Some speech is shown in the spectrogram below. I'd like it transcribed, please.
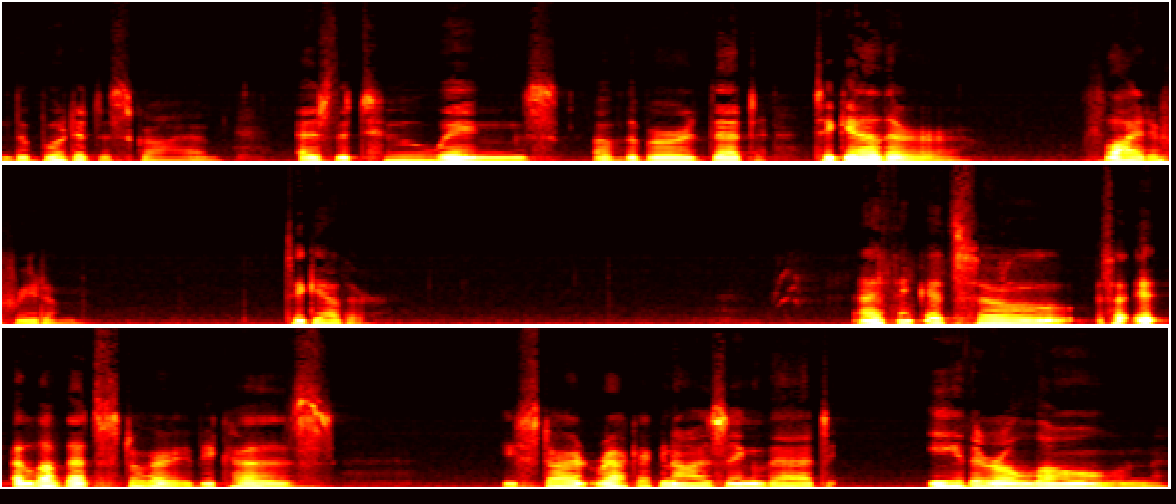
the Buddha described as the two wings of the bird that together fly to freedom. Together. And I think it's so, so it, I love that story because you start recognizing that either alone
